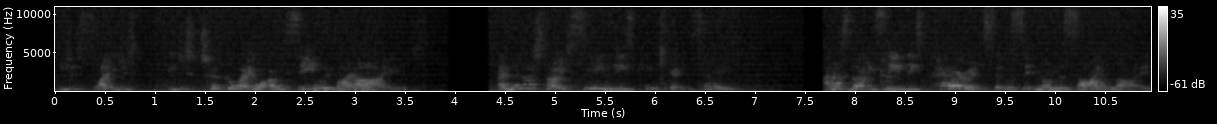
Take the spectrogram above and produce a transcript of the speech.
He just like, he just, he just took away what I was seeing with my eyes. And then I started seeing these getting saved. And I started seeing these parents that were sitting on the sideline,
